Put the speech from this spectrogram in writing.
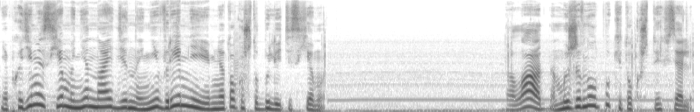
Необходимые схемы не найдены. Ни времени, у меня только что были эти схемы. Да ладно, мы же в ноутбуке только что их взяли.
